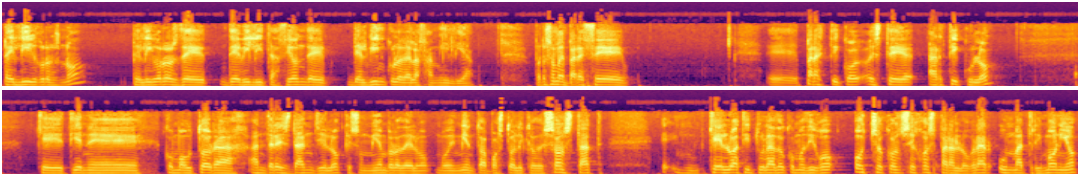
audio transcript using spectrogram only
peligros, ¿no? Peligros de debilitación de, del vínculo de la familia. Por eso me parece eh, práctico este artículo que tiene como autora Andrés D'Angelo, que es un miembro del movimiento apostólico de Sonstadt, que lo ha titulado, como digo, ocho consejos para lograr un matrimonio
